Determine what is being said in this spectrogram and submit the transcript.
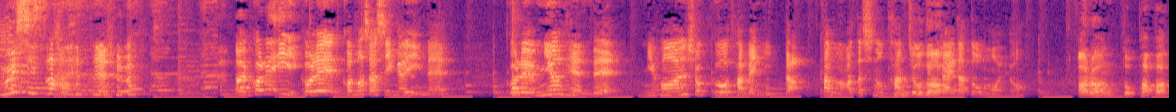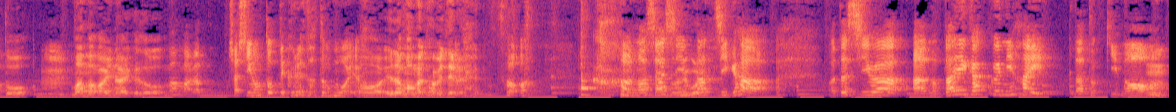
無視されてる。あこれいい。これこの写真がいいね。これミュンヘンで日本食を食べに行った。多分私の誕生日会だと思うよ。アランとパパと、ん。ママがいないけど、ママが写真を撮ってくれたと思うよ。あ枝豆食べてる。そうこの写真たちが私はあの大学に入った時の、うん。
